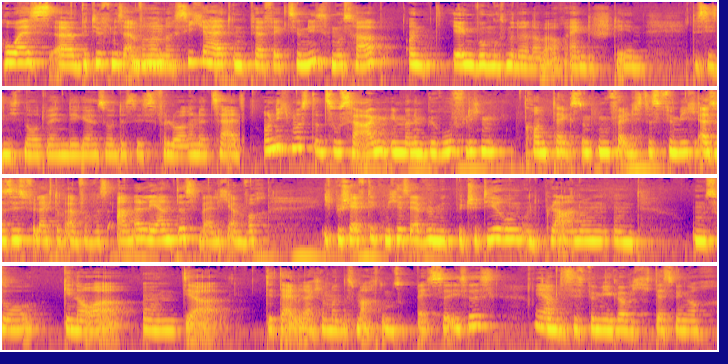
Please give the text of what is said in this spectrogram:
hohes äh, Bedürfnis einfach mhm. auch nach Sicherheit und Perfektionismus habe. Und irgendwo muss man dann aber auch eingestehen, das ist nicht notwendig, also das ist verlorene Zeit. Und ich muss dazu sagen, in meinem beruflichen Kontext und Umfeld ist das für mich, also es ist vielleicht auch einfach was Anerlerntes, weil ich einfach, ich beschäftige mich ja sehr viel mit Budgetierung und Planung und umso genauer und ja, detailreicher man das macht, umso besser ist es. Ja. Und das ist bei mir, glaube ich, deswegen auch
